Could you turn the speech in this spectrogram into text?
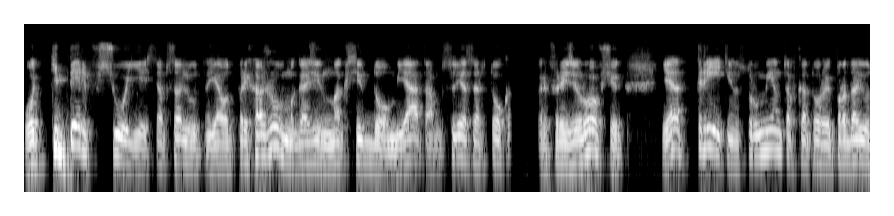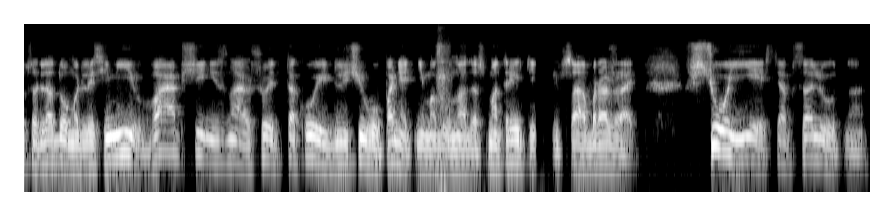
Вот теперь все есть абсолютно. Я вот прихожу в магазин Максидом, я там слесарь только фрезеровщик. Я треть инструментов, которые продаются для дома, для семьи, вообще не знаю, что это такое и для чего. Понять не могу, надо смотреть и соображать. Все есть абсолютно.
